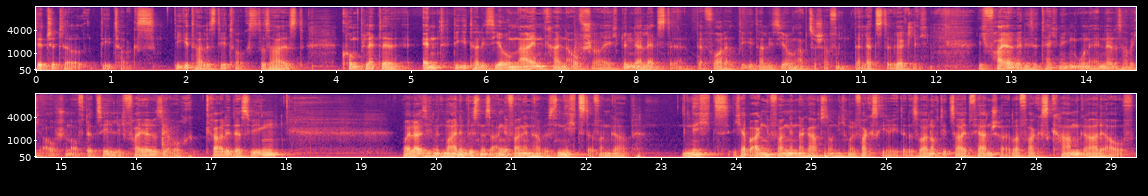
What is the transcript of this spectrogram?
Digital Detox, digitales Detox. Das heißt, komplette Entdigitalisierung. Nein, kein Aufschrei. Ich bin der Letzte, der fordert, Digitalisierung abzuschaffen. Der Letzte, wirklich. Ich feiere diese Techniken ohne Ende, das habe ich auch schon oft erzählt. Ich feiere sie auch gerade deswegen, weil als ich mit meinem Business angefangen habe, es nichts davon gab. Nichts. Ich habe angefangen, da gab es noch nicht mal Faxgeräte. Das war noch die Zeit Fernschreiber. Fax kam gerade auf.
